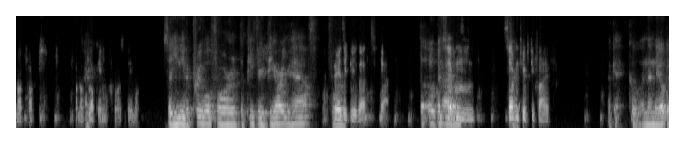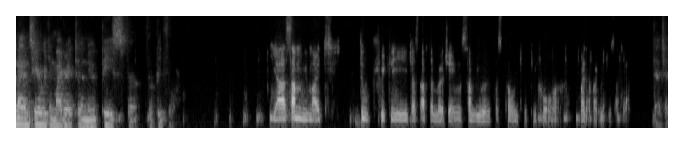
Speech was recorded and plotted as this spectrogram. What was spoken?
not blocked, or not Okay. blocking for the demo. so you need approval for the P three PR you have? Basically that, yeah. The open items, Seven, seven fifty-five. okay, cool, and then the open items here, we can migrate to a new piece for, for P four. Yeah, some we might do quickly just after merging. Some we will postpone to P4 whenever we do that. Yeah. Gotcha.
